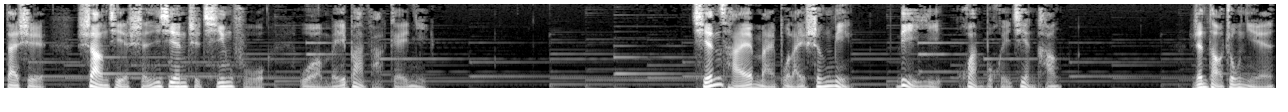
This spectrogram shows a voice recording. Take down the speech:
但是上界神仙之轻福，我没办法给你。”钱财买不来生命，利益换不回健康。人到中年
